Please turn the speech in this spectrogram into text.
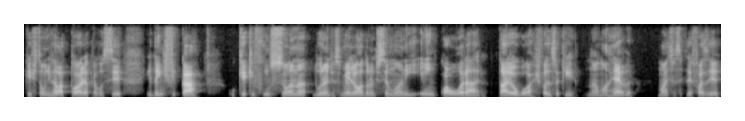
questão de relatório, é para você identificar o que que funciona durante melhor durante a semana e em qual horário, tá? Eu gosto de fazer isso aqui, não é uma regra, mas se você quiser fazer,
